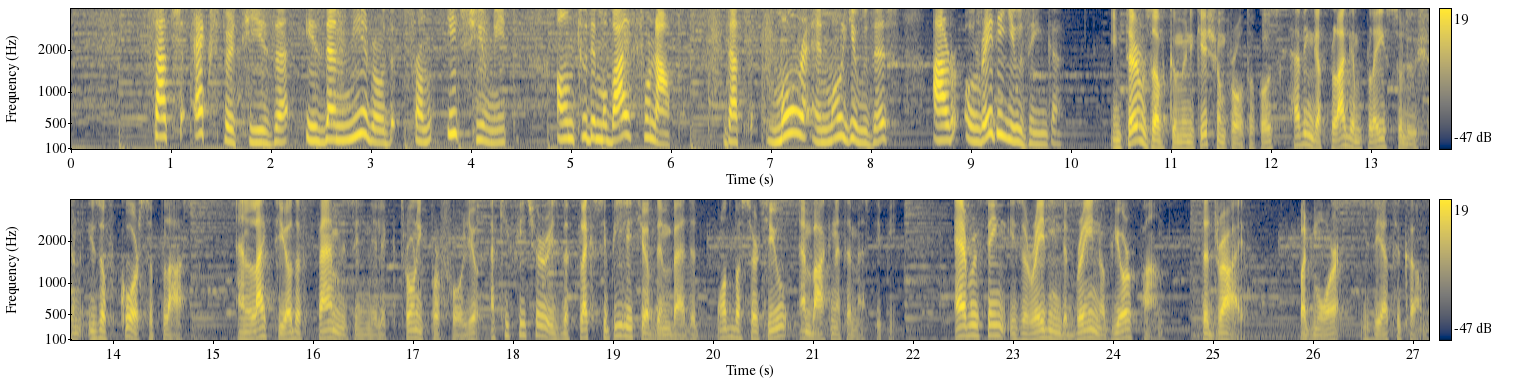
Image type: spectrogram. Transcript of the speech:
such expertise is then mirrored from each unit onto the mobile phone app that more and more users are already using. In terms of communication protocols, having a plug-and-play solution is of course a plus. And like the other families in the electronic portfolio, a key feature is the flexibility of the embedded Modbus RTU and BACnet MSTP. Everything is already in the brain of your pump, the drive, but more is yet to come.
